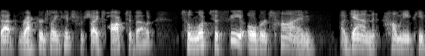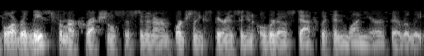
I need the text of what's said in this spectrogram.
that record linkage, which I talked about, to look to see over time, again, how many people are released from our correctional system and are unfortunately experiencing an overdose death within one year of their release.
